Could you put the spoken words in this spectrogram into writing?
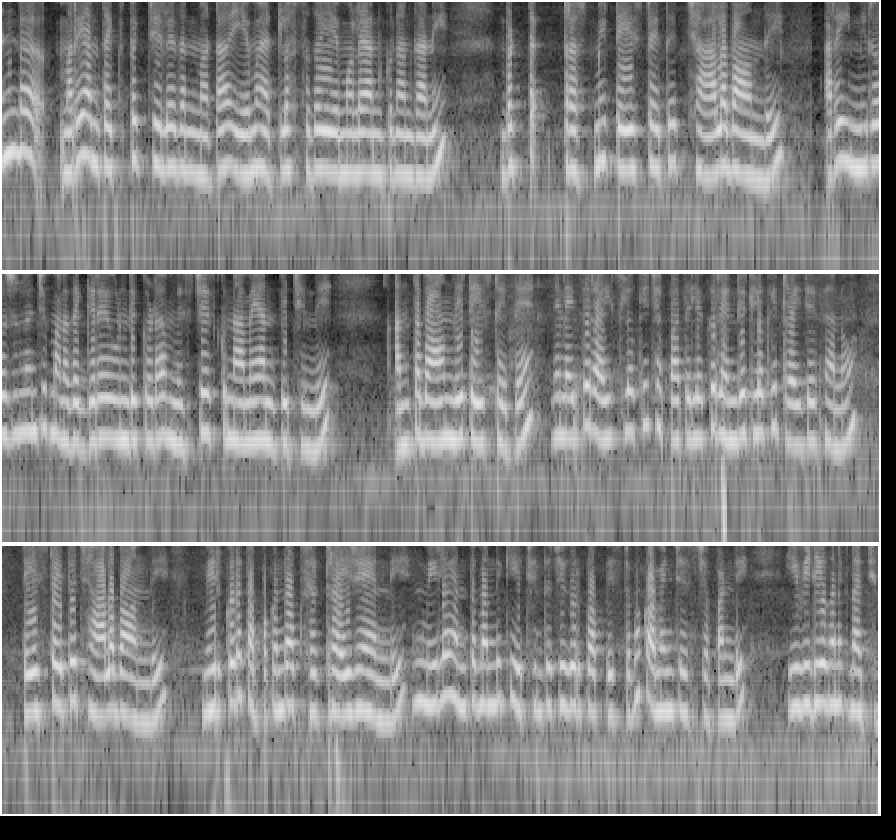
అండ్ మరీ అంత ఎక్స్పెక్ట్ చేయలేదన్నమాట. ఏమో ఎట్లా వస్తుందో ఏమోలే అనుకున్నాను కానీ బట్ ట్రస్ట్ మీ టేస్ట్ అయితే చాలా బాగుంది. అరే ఇన్ని రోజుల నుంచి మన దగ్గరే ఉండి కూడా మిస్ చేసుకున్నామే అనిపించింది. అంత బాగుంది టేస్ట్ అయితే. నేనైతే రైస్లోకి చపాతీలోకి రెండిట్లోకి ట్రై చేశాను. టేస్ట్ అయితే చాలా బాగుంది. మీరు కూడా తప్పకుండా ఒకసారి ట్రై చేయండి. మీలో ఎంతమందికి చింత చిగురు పప్పు ఇష్టమో కామెంట్ చేసి చెప్పండి. ఈ వీడియో కనుక నచ్చి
